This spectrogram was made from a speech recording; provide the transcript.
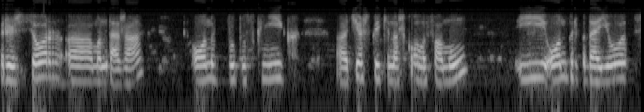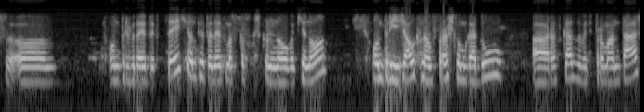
режиссер э, монтажа. Он выпускник э, чешской киношколы ФАМУ. И он преподает, э, он преподает и в цехе, он преподает в Московской школе нового кино. Он приезжал к нам в прошлом году э, рассказывать про монтаж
